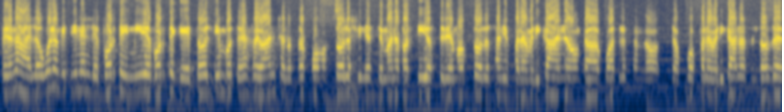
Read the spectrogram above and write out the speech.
pero nada, lo bueno que tiene el deporte y mi deporte que todo el tiempo tenés revancha, nosotros jugamos todos los fines de semana partidos, tenemos todos los años panamericanos, cada cuatro son los, Juegos Panamericanos, entonces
